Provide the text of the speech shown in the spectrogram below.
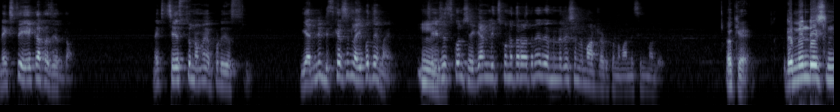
నెక్స్ట్ ఏ కథ చేద్దాం. నెక్స్ట్ చేస్తున్నామా? ఎప్పుడు చేస్తున్నాం? ఇవన్నీ డిస్కషన్లు అయిపోతాయి మాయి. చేసేసుకొని సెకండ్లు ఇచ్చుకున్న తర్వాతనే రెమ్యునరేషన్లు మాట్లాడుకున్నాం అన్ని సినిమాలు. ఓకే. రెమ్యునరేషన్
